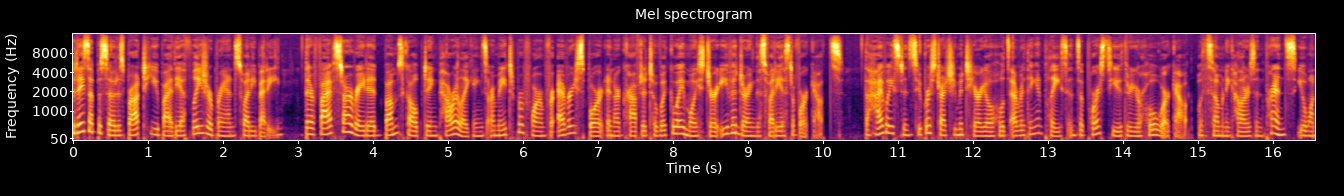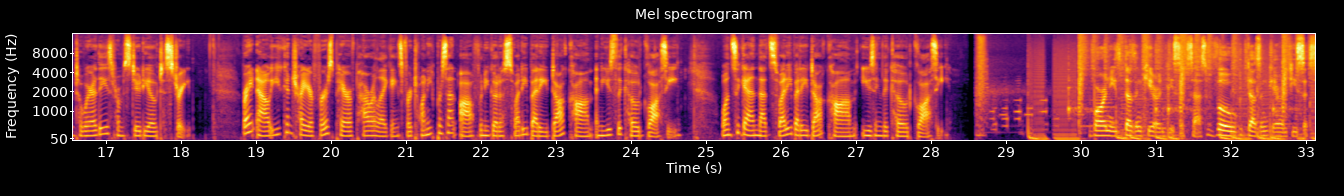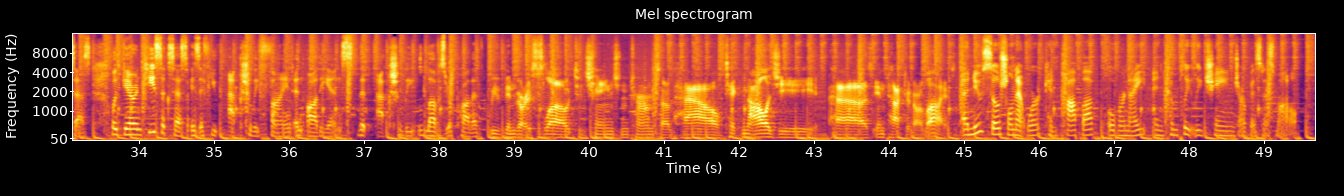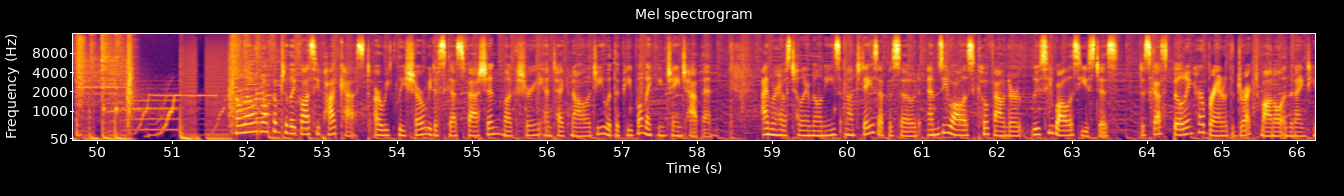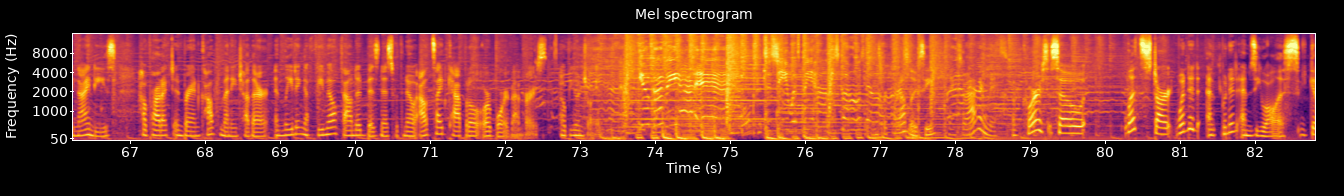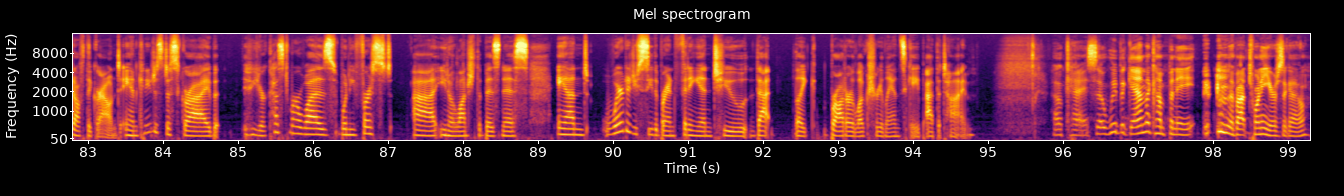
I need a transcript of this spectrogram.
Today's episode is brought to you by the athleisure brand Sweaty Betty. Their five star rated, bum sculpting power leggings are made to perform for every sport and are crafted to wick away moisture even during the sweatiest of workouts. The high waist and super stretchy material holds everything in place and supports you through your whole workout. With so many colors and prints, you'll want to wear these from studio to street. Right now, you can try your first pair of power leggings for 20% off when you go to sweatybetty.com and use the code GLOSSY. Once again, that's sweatybetty.com using the code GLOSSY. Barney's doesn't guarantee success. Vogue doesn't guarantee success. What guarantees success is if you actually find an audience that actually loves your product. We've been very slow to change in terms of how technology has impacted our lives. A new social network can pop up overnight and completely change our business model. Hello and welcome to the Glossy Podcast, our weekly show where we discuss fashion, luxury, and technology with the people making change happen. I'm your host, Hilary Milnes, and on today's episode, MZ Wallace co founder Lucy Wallace Eustice discussed building her brand with a direct model in the 1990s, how product and brand complement each other, and leading a female founded business with no outside capital or board members. Hope you enjoy. Thanks for coming on, Lucy. Thanks for having me. Of course. So let's start. When did uh, when did MZ Wallace get off the ground? And can you just describe who your customer was when you first uh, you know launched the business, and where did you see the brand fitting into that like broader luxury landscape at the time? Okay, so we began the company about 20 years ago.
